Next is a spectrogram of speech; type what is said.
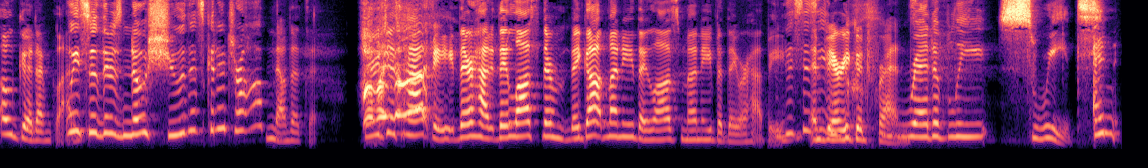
Oh, good. I'm glad. Wait, so there's no shoe that's going to drop? no, that's it. Oh They're my just God! happy. They're happy. They lost their. They got money. They lost money, but they were happy. This is and very good friends. Incredibly sweet. And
